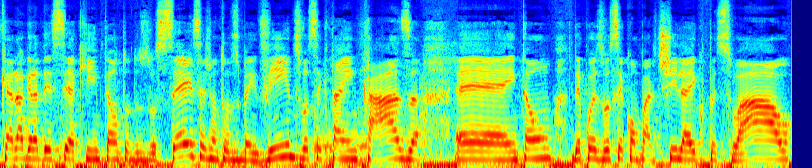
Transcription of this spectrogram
quero agradecer aqui então todos vocês, sejam todos bem-vindos. Você que está aí em casa, é, então depois você compartilha aí com o pessoal,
